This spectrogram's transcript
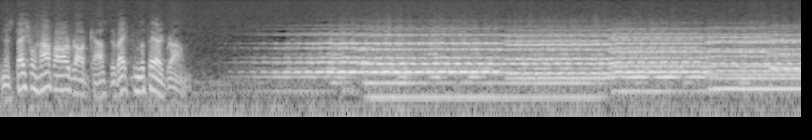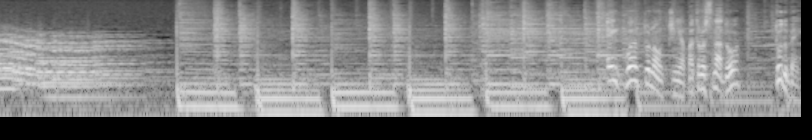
in a special half-hour broadcast direct from the fairground. Enquanto não tinha patrocinador, tudo bem.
